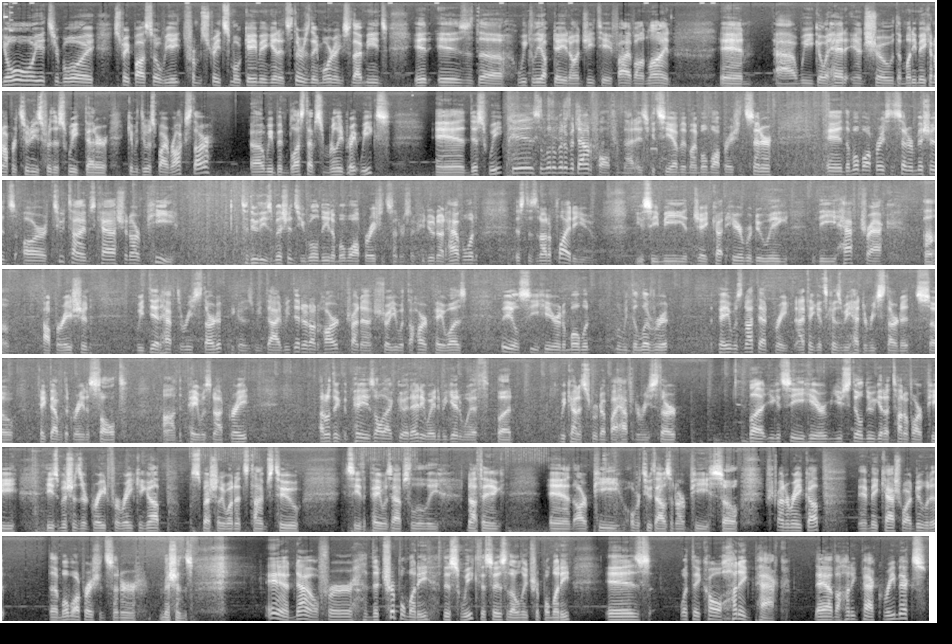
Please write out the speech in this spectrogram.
Yo, it's your boy, Straight Boss OV8 from Straight Smoke Gaming, and it's Thursday morning, so that means it is the weekly update on GTA 5 Online. And uh, we go ahead and show the money making opportunities for this week that are given to us by Rockstar. Uh, we've been blessed to have some really great weeks, and this week is a little bit of a downfall from that. As you can see, I'm in my mobile operations center. And the Mobile Operations Center missions are two times cash and RP. To do these missions, you will need a Mobile Operations Center, so if you do not have one, this does not apply to you. You see me and Jay Cut here, we're doing the half-track um, operation. We did have to restart it because we died. We did it on hard, trying to show you what the hard pay was. You'll see here in a moment when we deliver it the pay was not that great. I think it's because we had to restart it, so take that with a grain of salt. Uh, the pay was not great. I don't think the pay is all that good anyway to begin with, but we kind of screwed up by having to restart. But you can see here, you still do get a ton of RP. These missions are great for ranking up, especially when it's times two. You see the pay was absolutely nothing and RP over 2,000 RP. So if you're trying to rank up and make cash while doing it, the Mobile Operations Center missions. And now for the triple money this week, this is the only triple money, is what they call Hunting Pack. They have a Hunting Pack remix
